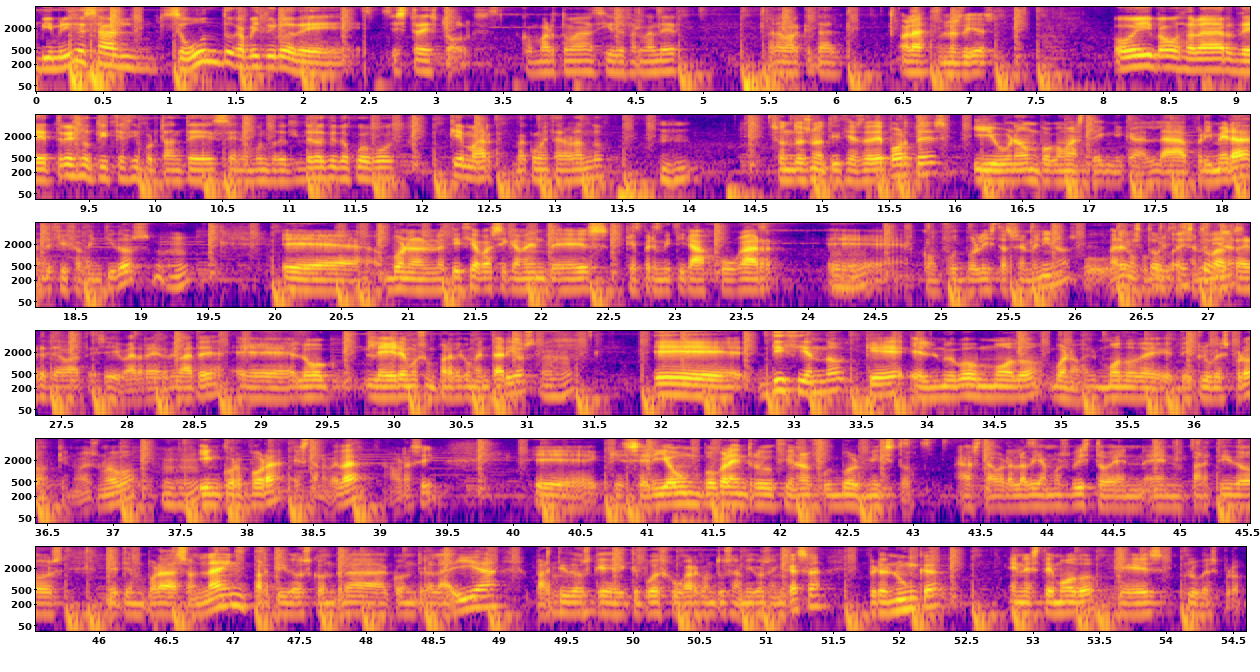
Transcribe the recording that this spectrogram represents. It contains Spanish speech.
Bienvenidos al segundo capítulo de Stress Talks con Marc Tomás y de Fernández. Hola Marc, ¿qué tal? Hola, buenos días. Hoy vamos a hablar de tres noticias importantes en el mundo de los videojuegos que Marc va a comenzar hablando. Son dos noticias de deportes y una un poco más técnica. La primera de FIFA 22. Ujú. Eh, bueno, la noticia básicamente es que permitirá jugar eh, con futbolistas femeninos. Uh, ¿vale? Con esto futbolistas esto va a traer debate. Sí, va a traer debate. Eh, luego leeremos un par de comentarios. Eh, diciendo que el nuevo modo, bueno, el modo de, de Clubes Pro, que no es nuevo, incorpora esta novedad, ahora sí, que sería un poco la introducción al fútbol mixto. Hasta ahora lo habíamos visto en, en partidos de temporadas online, partidos contra, contra la IA, partidos que, que puedes jugar con tus amigos en casa, pero nunca en este modo que es Clubes Pro.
